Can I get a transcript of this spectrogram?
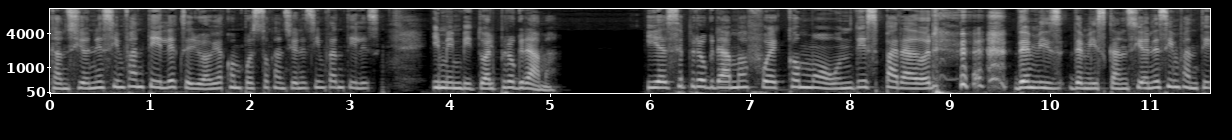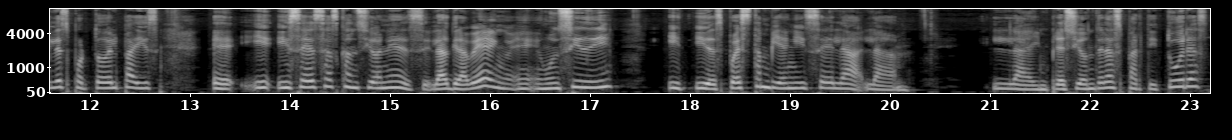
canciones infantiles, que yo había compuesto canciones infantiles, y me invitó al programa. Y ese programa fue como un disparador de mis, de mis canciones infantiles por todo el país. Eh, hice esas canciones, las grabé en, en un CD y, y, después también hice la, la, la impresión de las partituras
